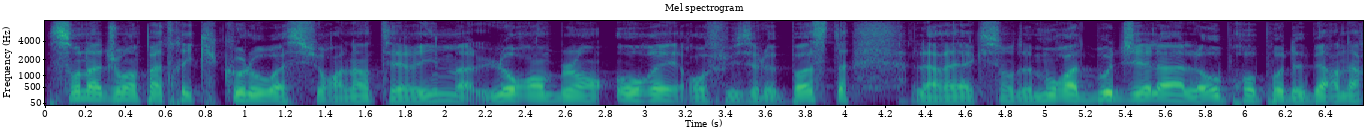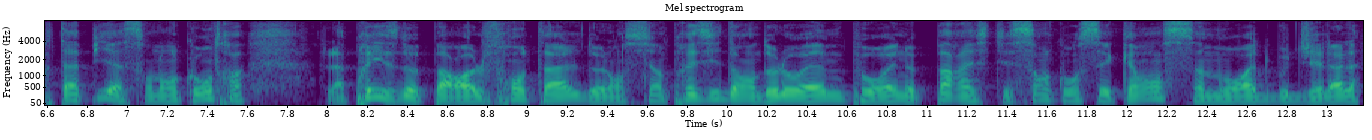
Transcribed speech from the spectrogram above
Son adjoint Patrick Collot assure l'intérim. Laurent Blanc aurait refusé le poste. La réaction de Mourad Boudjelal au propos de Bernard Tapie à son encontre. La prise de parole frontale de l'ancien président de l'OM pourrait ne pas rester sans conséquence. Mourad Boudjelal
